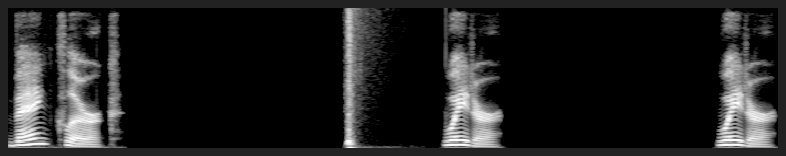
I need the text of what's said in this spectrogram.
Bank clerk waiter. Waiter.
